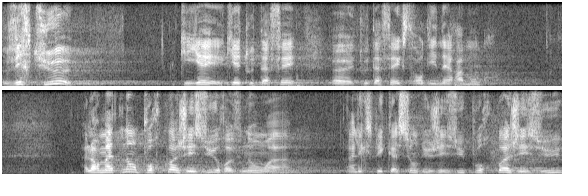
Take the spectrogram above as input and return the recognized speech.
vertueux qui est, euh, tout à fait extraordinaire à mon goût. Alors maintenant, pourquoi Jésus, revenons à, l'explication du Jésus, pourquoi Jésus,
